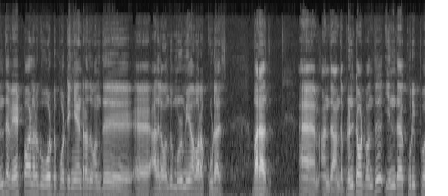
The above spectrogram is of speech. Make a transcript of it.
எந்த வேட்பாளருக்கு ஓட்டு போட்டீங்கன்றது வந்து வந்து அதில் வந்து முழுமையாக வரக்கூடாது வராது. அந்த அந்த பிரிண்ட் அவுட் வந்து இந்த குறிப்பு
